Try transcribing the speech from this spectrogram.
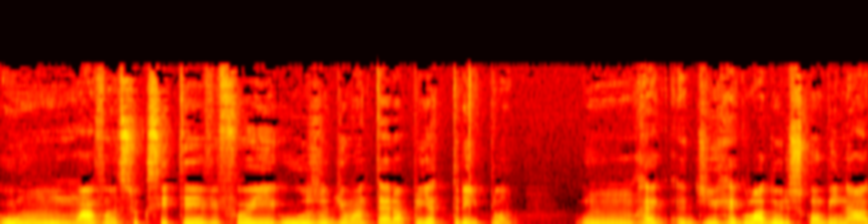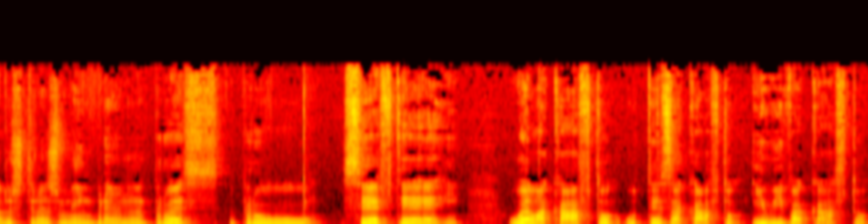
um avanço que se teve foi o uso de uma terapia tripla um, de reguladores combinados transmembrana para o CFTR, o Elacaftor, o Tezacaftor e o Ivacaftor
